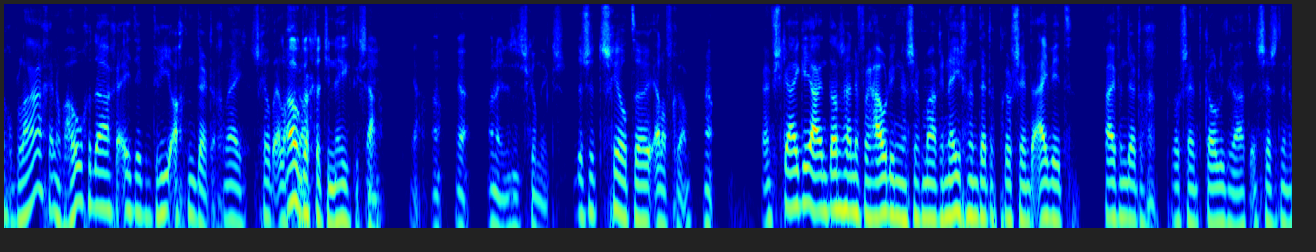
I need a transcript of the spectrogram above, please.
3,27 op laag en op hoge dagen eet ik 3,38. Nee, scheelt 11 Oh, gram. ik dacht dat je 90 zei. Ja. Ja. Oh, ja. Oh nee, dat is verschil niks. Dus het scheelt eh 11 gram. Ja. Even kijken. Ja, en dan zijn de verhoudingen zeg maar 39% eiwit, 35% koolhydraat en 26%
